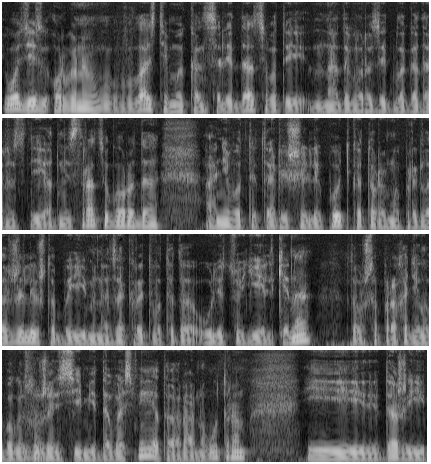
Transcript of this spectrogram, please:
И вот здесь органы власти, мы консолидация, вот и надо выразить благодарность и администрации города, они вот это решили путь, который мы предложили, чтобы именно закрыть вот эту улицу Елькина, потому что проходило богослужение с 7 до 8, это рано утром, и даже и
